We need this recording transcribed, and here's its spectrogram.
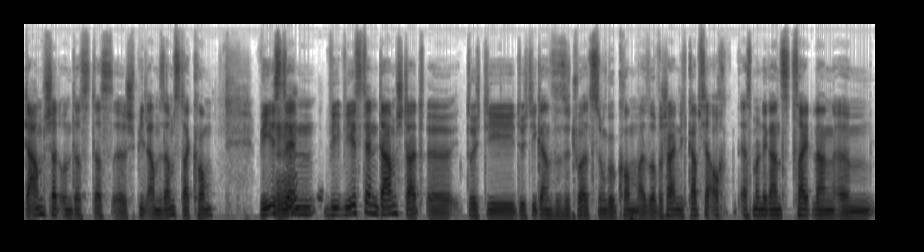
Darmstadt und das, das äh, Spiel am Samstag kommen. Wie ist mhm. denn, wie, wie ist denn Darmstadt äh, durch, die, durch die ganze Situation gekommen? Also wahrscheinlich gab es ja auch erstmal eine ganze Zeit lang ähm,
